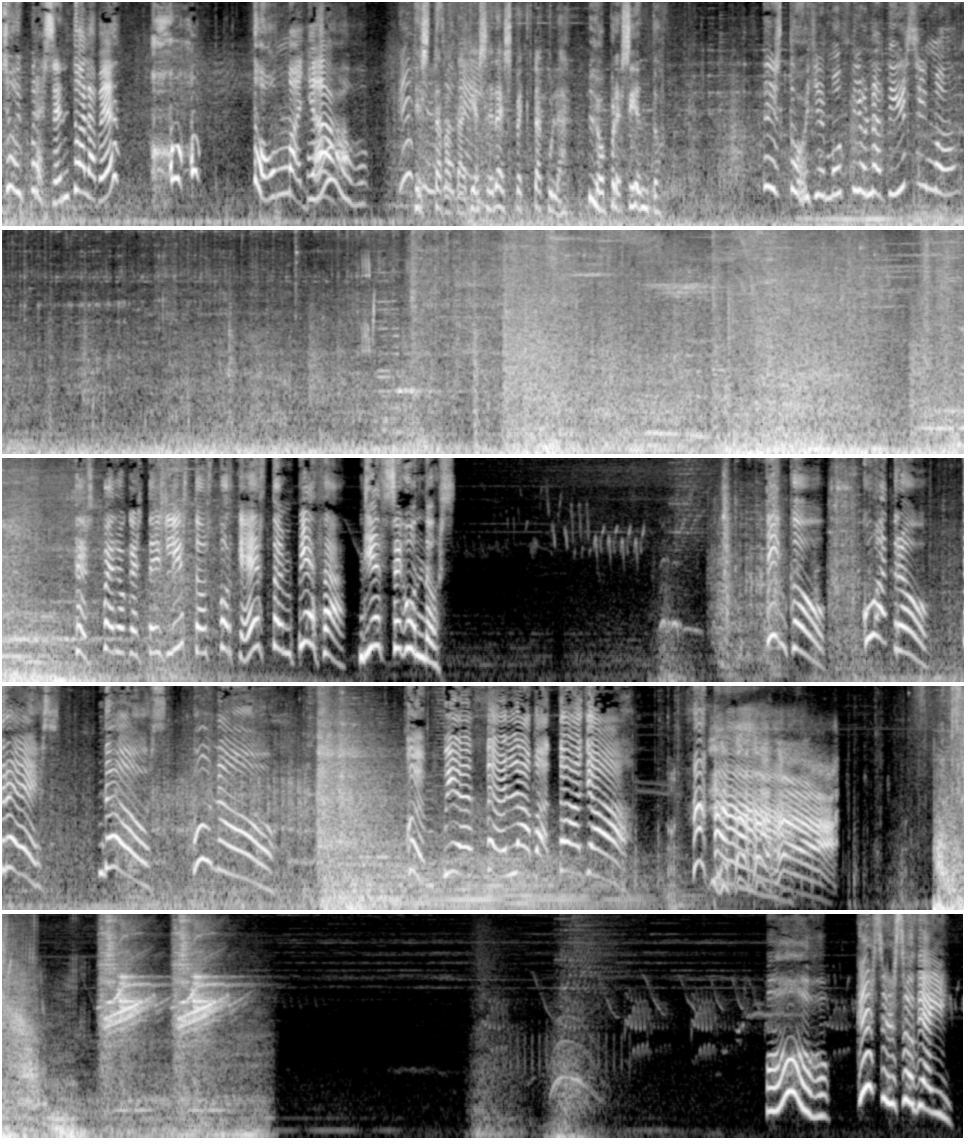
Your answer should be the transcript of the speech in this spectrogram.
escucho y presento a la vez? ¡Toma ya! ¿Qué es Esta batalla será espectacular. Lo presiento. Estoy emocionadísima. Espero que estéis listos porque esto empieza. Diez segundos. Cinco, cuatro, tres, dos, uno. ¡Que empiece la batalla! ¡Oh! ¿Qué es eso de ahí?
